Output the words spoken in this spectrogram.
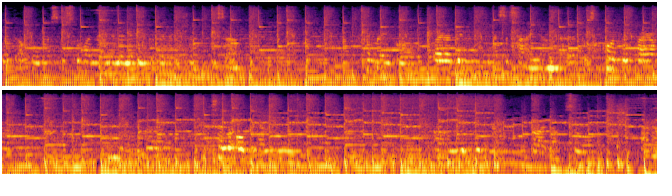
but ako, mas gusto ko na nilalagay ko talaga siya dito sa kamay ko para din nasasayang. Dahil sa cotton, parang, hmm, parang nasa loob ng um, liquid ng product. So, para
